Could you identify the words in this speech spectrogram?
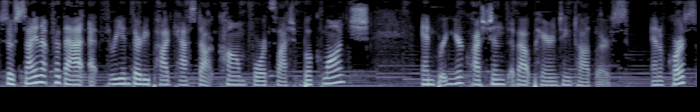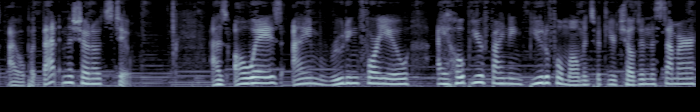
So sign up for that at 3and30podcast.com forward slash book launch and bring your questions about parenting toddlers. And of course, I will put that in the show notes too. As always, I'm rooting for you. I hope you're finding beautiful moments with your children this summer,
